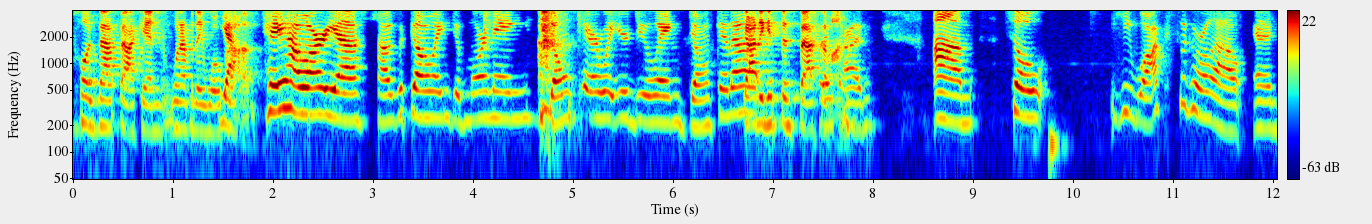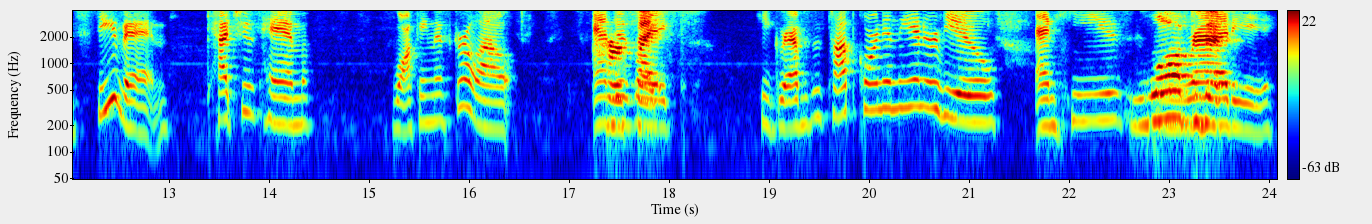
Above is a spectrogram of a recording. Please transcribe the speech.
Plug that back in whenever they woke yeah. up. Hey, how are you? How's it going? Good morning. Don't care what you're doing. Don't get up. Got to get this back Oh, on. Um, So he walks the girl out, and Stephen catches him walking this girl out and is like, he grabs his popcorn in the interview and he's Loved this. ready.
